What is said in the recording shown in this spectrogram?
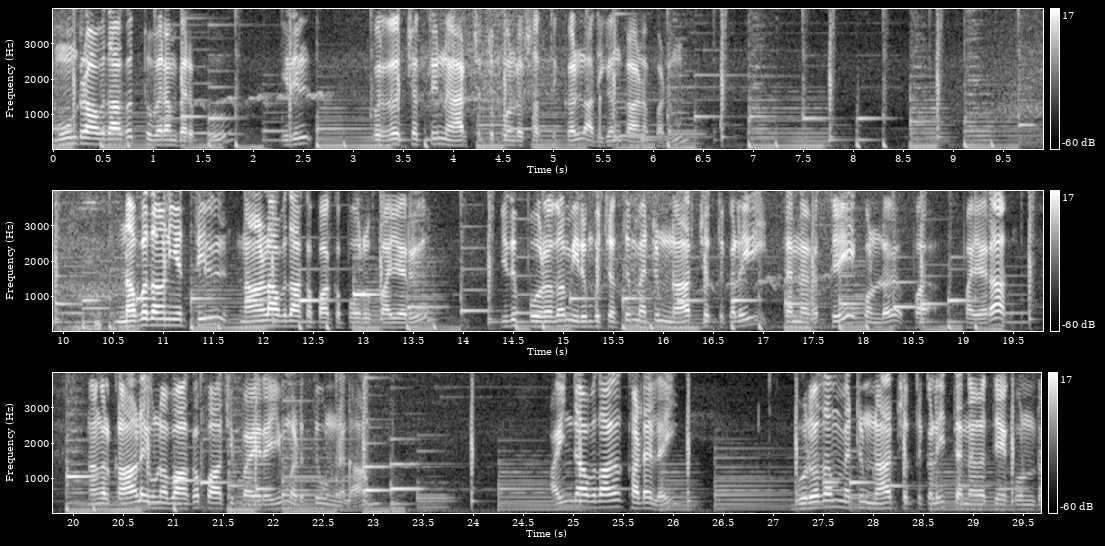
மூன்றாவதாக துவரம்பருப்பு. இதில் புரதச்சத்து நார்ச்சத்து போன்ற சத்துக்கள் அதிகம் காணப்படும். நவதானியத்தில் நாலாவதாக பார்க்க போகிற பயறு. இது புரதம் இரும்புச்சத்து மற்றும் நார்ச்சத்துக்களை தன்னகத்தே கொண்ட ப பயராகும் நாங்கள் காலை உணவாக பாசி பயிரையும் எடுத்து உண்ணலாம். ஐந்தாவதாக கடலை. புரதம் மற்றும் நார்ச்சத்துக்களை தன்னகத்தே கொன்ற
